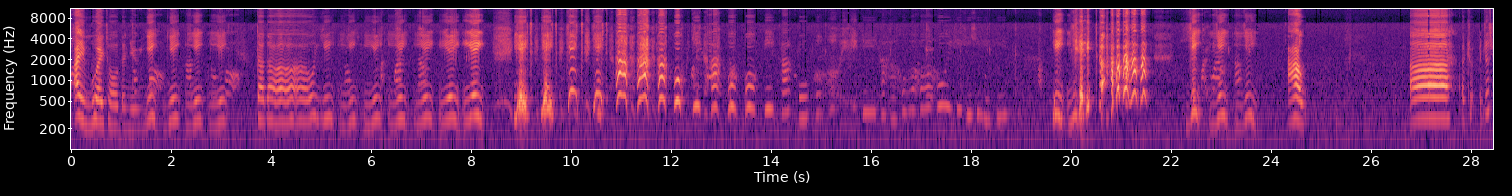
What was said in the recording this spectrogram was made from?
I'm way taller than you. Yeet yeet yeet yeet. Da da. Oh, yeet yeet yeet yeet yeet yeet yeet. Yeet yeet yeet yeet. Ah ah ah. Oh ee ah oh oh ee ah oh oh ee ah oh oh yeet yeet. Yeet yeet yeet. Ow. Uh, I, tr I just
